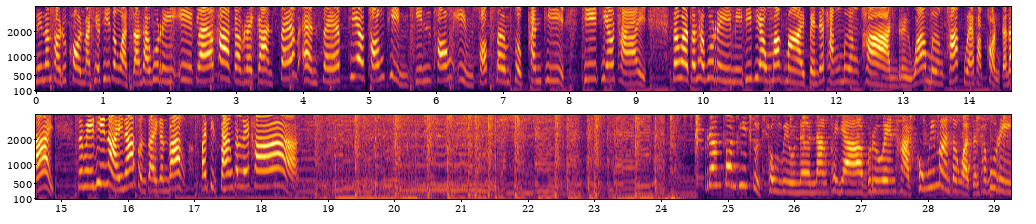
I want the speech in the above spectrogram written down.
วันนี้นันพาทุกคนมาเที่ยวที่จังหวัดจันทบุรีอีกแล้วค่ะ กับรายการ Save and Save เที่ยวท้องถิ่นกินท้องอิ่มช็อปเติมสุขทันทีที่เที่ยวไทย จังหวัดจันทบุรีมีที่เที่ยวมากมาย เป็นได้ทั้งเมืองผ่าน หรือว่าเมืองพักแวะพักผ่อนก็ได้ จะมีที่ไหนน่าสนใจกันบ้าง ไปติดตามกันเลยค่ะเริ่มต้นที่จุดชมวิวเนินนางพญาบริเวณหาดคงวิมานจังหวัดจันทบุรี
